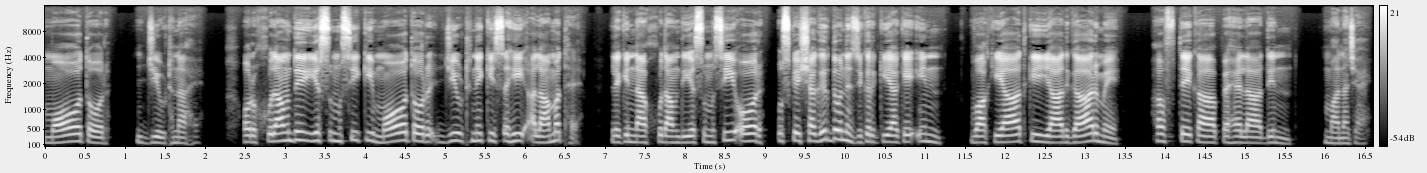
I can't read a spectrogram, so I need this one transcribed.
موت اور جی اٹھنا ہے۔ اور خدامد یس مسیح کی موت اور جی اٹھنے کی صحیح علامت ہے۔ لیکن نہ خدامد یس مسیح اور اس کے شاگردوں نے ذکر کیا کہ ان واقعات کی یادگار میں ہفتے کا پہلا دن مانا جائے۔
